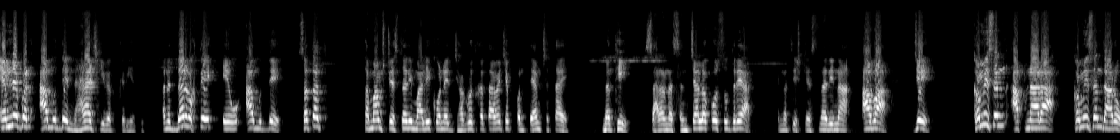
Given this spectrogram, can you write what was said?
એમને પણ આ મુદ્દે નારાજગી વ્યક્ત કરી હતી. અને દર વખતે એઓ આ મુદ્દે સતત તમામ સ્ટેશનરી માલિકોને જાગૃત કરતા આવે છે, પણ તેમ છતાંય નથી શાળાના સંચાલકો સુધર્યા નથી સ્ટેશનરીના આવા જે કમિશન આપનારા કમિશનદારો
